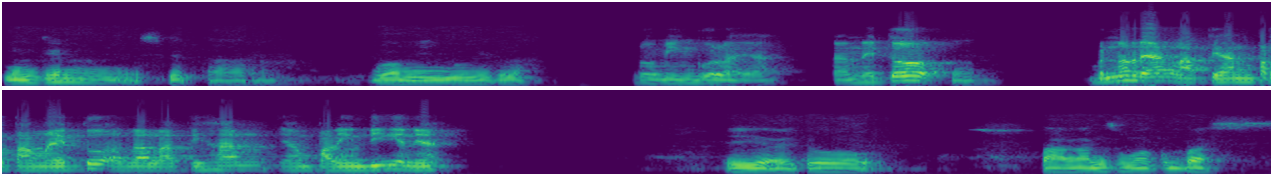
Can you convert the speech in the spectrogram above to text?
Mungkin sekitar dua minggu gitu lah. Dua minggu lah ya. Dan itu hmm. bener ya latihan pertama itu adalah latihan yang paling dingin ya? Iya itu tangan semua kebas.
